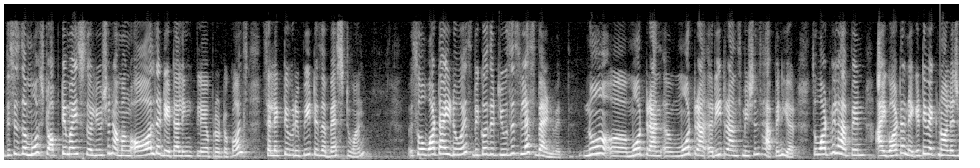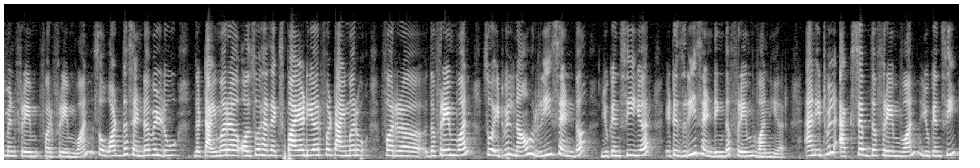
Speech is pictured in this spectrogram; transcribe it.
This is the most optimized solution among all the data link layer protocols. Selective repeat is the best one so what I do is because it uses less bandwidth, no uh, more uh, more retransmissions happen here. So what will happen? I got a negative acknowledgement frame for frame one. So what the sender will do? The timer uh, also has expired here for timer for uh, the frame one. So it will now resend the. You can see here it is resending the frame one here, and it will accept the frame one. You can see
